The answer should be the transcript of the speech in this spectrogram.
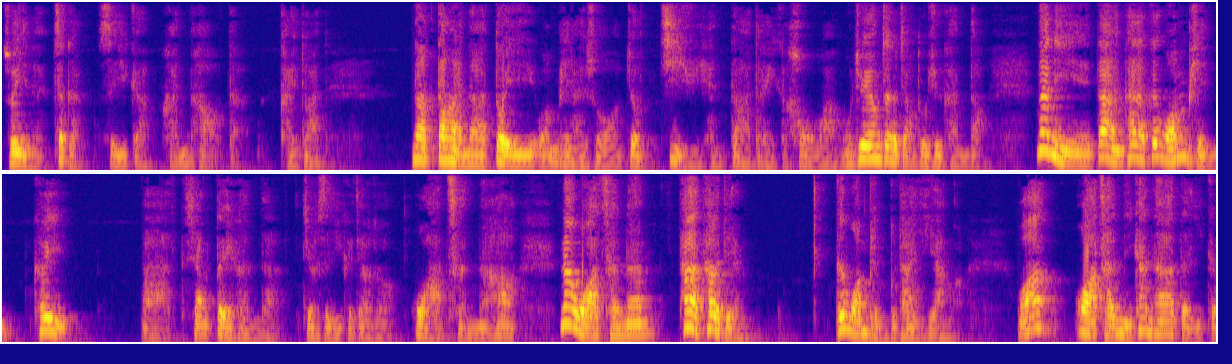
所以呢，这个是一个很好的开端。那当然呢，对于王品来说，就寄予很大的一个厚望。我就用这个角度去看到，那你当然看到跟王品可以啊相对衡的，就是一个叫做瓦城的哈。那瓦城呢，它的特点跟王品不太一样啊。瓦瓦城，你看它的一个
